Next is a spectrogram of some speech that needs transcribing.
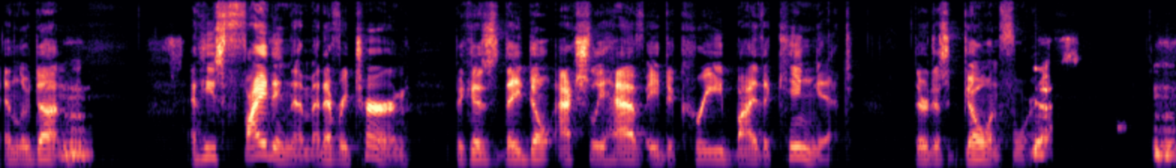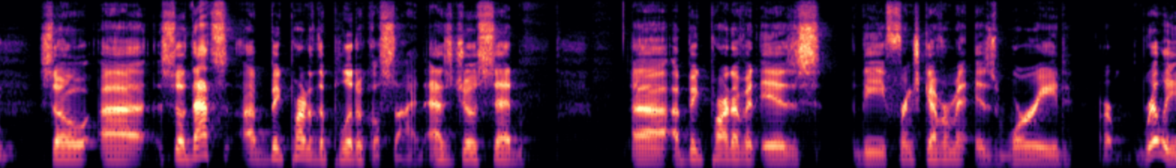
in Loudun. Mhm. And he's fighting them at every turn because they don't actually have a decree by the king yet. They're just going for it. Yes. Mhm. So, uh, so that's a big part of the political side. As Joe said, uh, a big part of it is the French government is worried, or really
